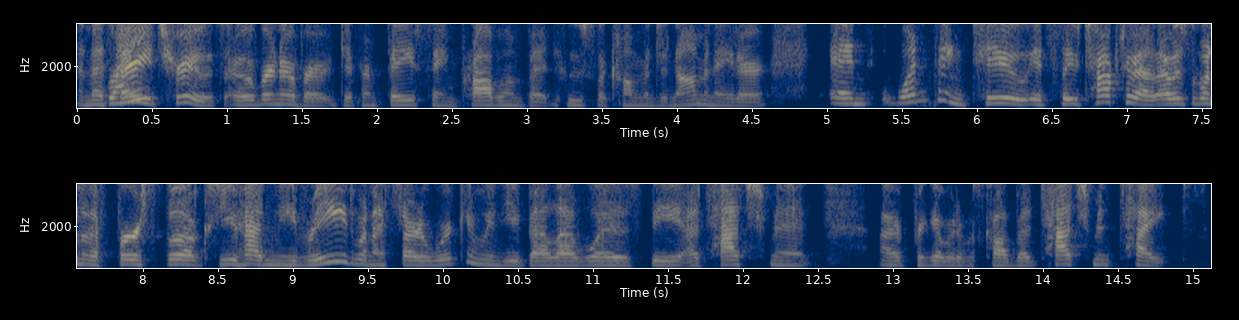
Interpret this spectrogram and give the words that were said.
And that's right. very true. It's over and over, different face, same problem, but who's the common denominator? And one thing too, it's they talked about that was one of the first books you had me read when I started working with you, Bela, was the attachment. I forget what it was called, but attachment types.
